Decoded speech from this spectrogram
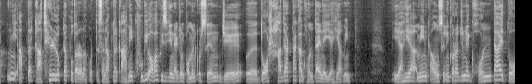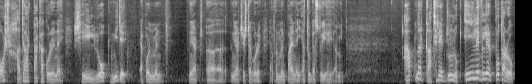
আপনি, আপনার কাছের লোকটা প্রতারণা করতেছেন। আপনার, আমি খুবই অবাক হয়েছি যে একজন কমেন্ট করছেন যে দশ হাজার টাকা ঘন্টায় নেই ইয়াহি আমিন। ইয়াহিয়া আমিন কাউন্সেলিং করার জন্য ঘন্টায় দশ হাজার টাকা করে নেয়। সেই লোক নিজে অ্যাপয়েন্টমেন্ট নেওয়ার নেওয়ার চেষ্টা করে। অ্যাপয়েন্টমেন্ট পায় নাই, এত ব্যস্ত ইয়াহিয়া আমিন। আপনার কাছের একজন লোক, এই লেভেলের প্রতারক,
